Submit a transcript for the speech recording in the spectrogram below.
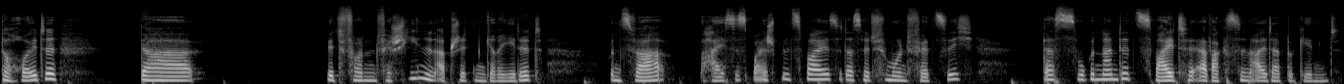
Doch heute da wird von verschiedenen Abschnitten geredet. Und zwar heißt es beispielsweise, dass mit 45 das sogenannte zweite Erwachsenenalter beginnt.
